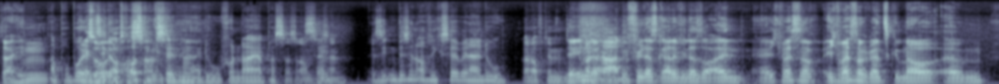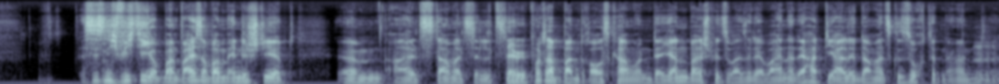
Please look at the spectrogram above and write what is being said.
dahin. Apropos, der so sieht auch aus wie. Xavier ne? Naidoo, von daher passt das auch ein denn? bisschen. Er sieht ein bisschen aus wie Xavier Naidoo, gerade auf dem Der Inder. Plakat. Mir fiel das gerade wieder so ein. Äh, Ich weiß noch, ich weiß noch ganz genau, ähm, es ist nicht wichtig, ob man weiß, ob er am Ende stirbt. Ähm, als damals der letzte Harry Potter Band rauskam und der Jan beispielsweise, der war einer, der hat die alle damals gesuchtet. Ne? Und äh,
